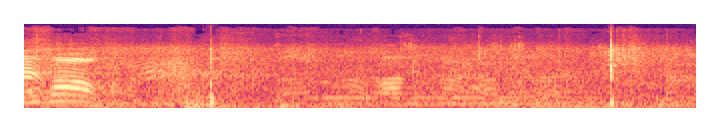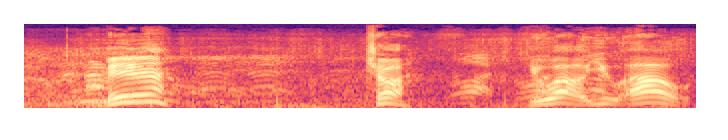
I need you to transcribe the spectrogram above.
Move on. Mira. Choa. You out, you out.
